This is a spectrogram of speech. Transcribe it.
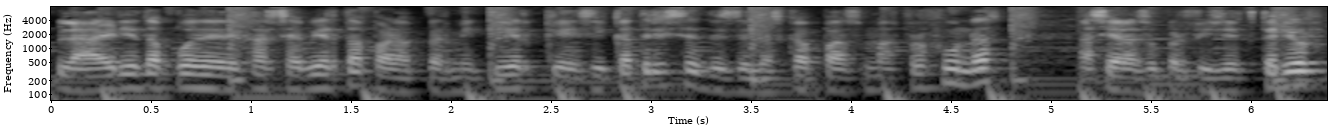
la herida puede dejarse abierta para permitir que cicatrice desde las capas más profundas hacia la superficie exterior.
